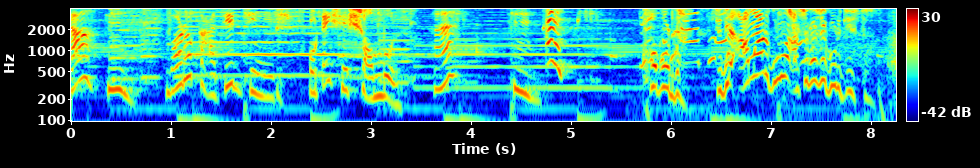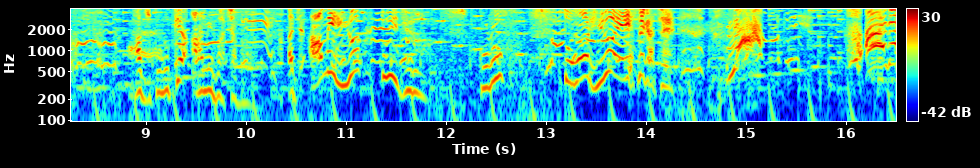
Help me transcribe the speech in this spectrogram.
না বড় কাজের জিনিস। ওটাই শেষ সম্বল। হ্যাঁ? খবর খবরদার যদি আমার গুণ আশেপাশে ঘুরছিস তো আজ গুলোকে আমি বাঁচাবো। আজ আমি হিরো তুই জিরো। কোনো তোমার হিরো এসে গেছে আরে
